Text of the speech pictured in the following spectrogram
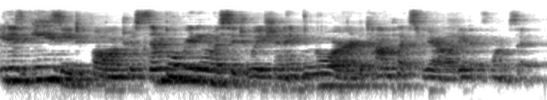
it is easy to fall into a simple reading of a situation and ignore the complex reality that forms it.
